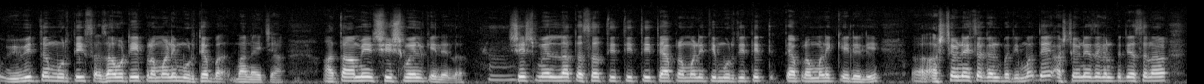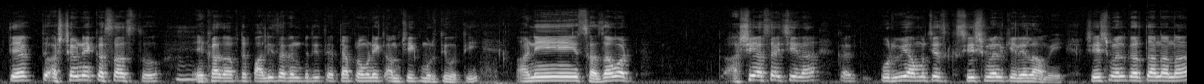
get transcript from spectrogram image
विविध मूर्ती सजावटीप्रमाणे मूर्त्या ब बनायच्या. आता आम्ही शिशमैल केलेलं. शिशमैलला तसं ती ती ती त्याप्रमाणे ती मूर्ती ती त्याप्रमाणे केलेली. अष्टविनायकचा गणपती. मग ते अष्टविनायकचा गणपती असताना ते अष्टविनायक कसा असतो? एखादा आपला पालीचा गणपती त्या- त्याप्रमाणे एक आमची एक मूर्ती होती. आणि सजावट अशी असायची ना पूर्वी आमचे शेषमेल केलेला आम्ही. शेषमेल करताना ना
